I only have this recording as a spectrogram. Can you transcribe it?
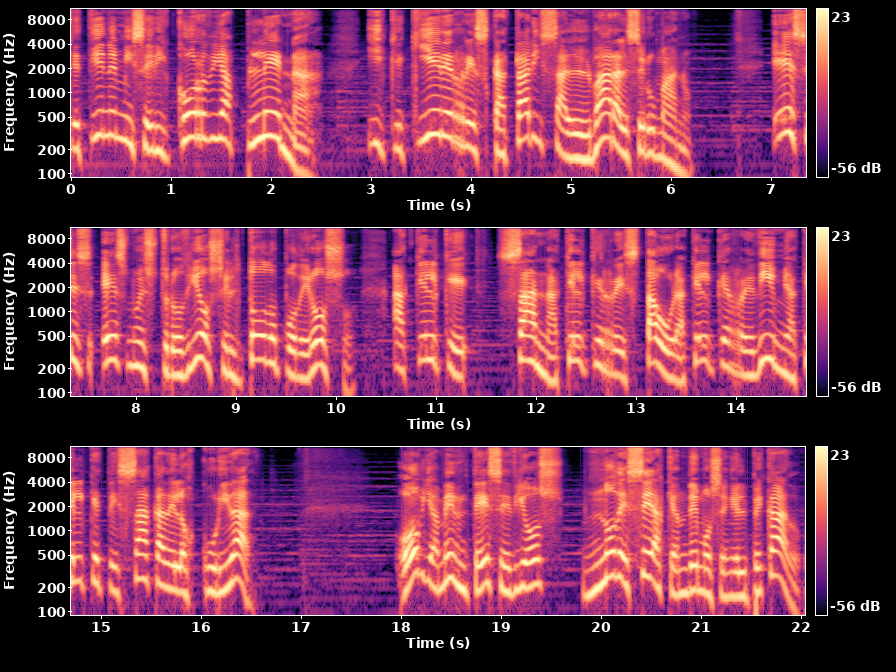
que tiene misericordia plena y que quiere rescatar y salvar al ser humano. Ese es, es nuestro Dios, el Todopoderoso, aquel que sana, aquel que restaura, aquel que redime, aquel que te saca de la oscuridad. Obviamente ese Dios no desea que andemos en el pecado.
